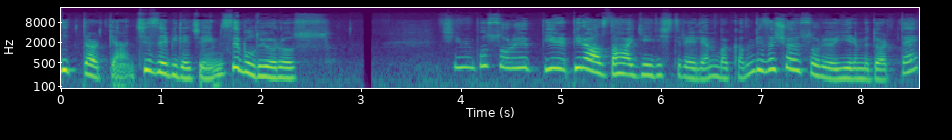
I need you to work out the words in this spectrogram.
dikdörtgen çizebileceğimizi buluyoruz. Şimdi bu soruyu bir biraz daha geliştirelim bakalım. Bize şöyle soruyor 24'te.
